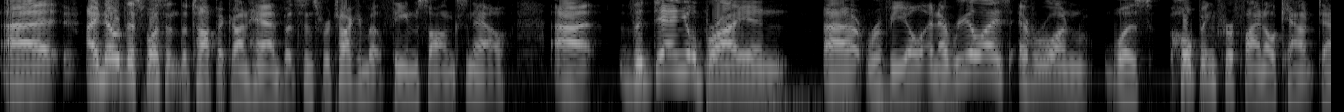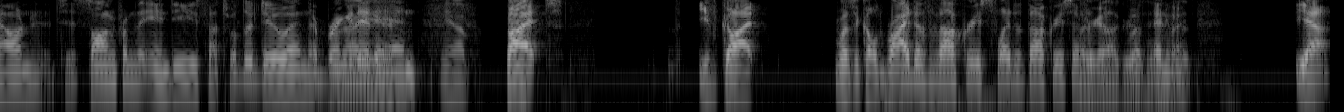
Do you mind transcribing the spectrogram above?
Uh, I know this wasn't the topic on hand, but since we're talking about theme songs now, uh, the Daniel Bryan uh, reveal, and I realize everyone was hoping for Final Countdown. It's a song from the Indies. That's what they're doing. They're bringing Right it here. in. Yep. But you've got what's it called? Ride of the Valkyries, Flight of the Valkyries. I Flight forget. Valkyries, what- yeah. anyway, yeah,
